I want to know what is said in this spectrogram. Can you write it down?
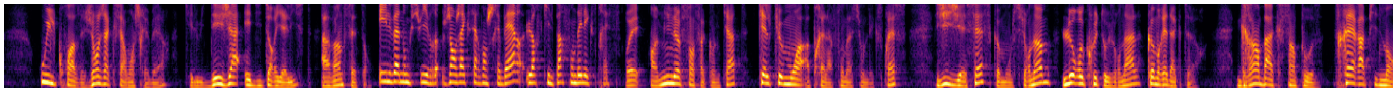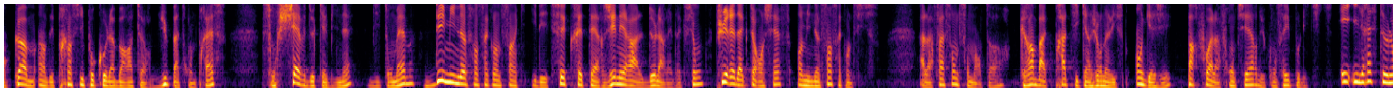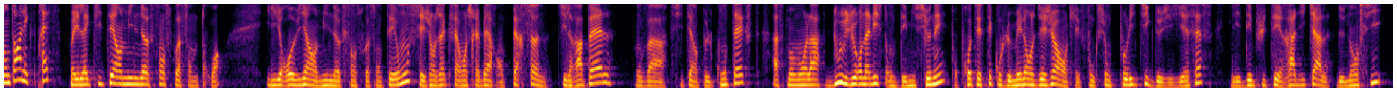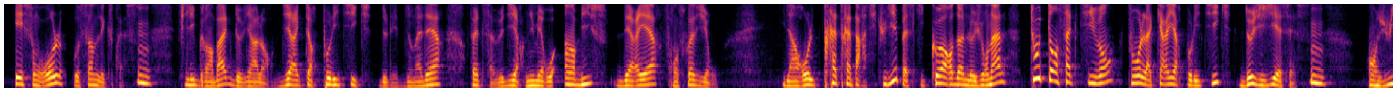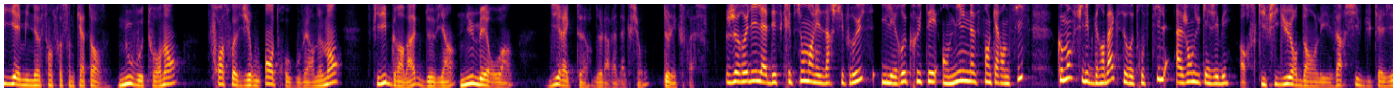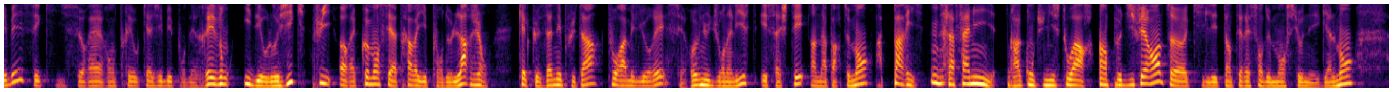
où il croise Jean-Jacques Servan-Schreiber, qui est lui déjà éditorialiste à 27 ans. Et il va donc suivre Jean-Jacques Servan-Schreiber lorsqu'il part fonder l'Express. Oui, en 1954, quelques mois après la fondation de l'Express, JGSS, comme on le surnomme, le recrute au journal comme rédacteur. Grimbach s'impose très rapidement comme un des principaux collaborateurs du patron de presse, son chef de cabinet, dit-on même. Dès 1955, il est secrétaire général de la rédaction, puis rédacteur en chef en 1956. À la façon de son mentor, Grimbach pratique un journalisme engagé, parfois à la frontière du conseil politique. Et il reste longtemps à l'Express? Il a quitté en 1963. Il y revient en 1971. C'est Jean-Jacques Servan-Schreiber en personne qui le rappelle. On va citer un peu le contexte. À ce moment-là, 12 journalistes ont démissionné pour protester contre le mélange des genres entre les fonctions politiques de JJSS. Il est député radical de Nancy et son rôle au sein de l'Express. Mm. Philippe Grimbach devient alors directeur politique de l'hebdomadaire. En fait, ça veut dire numéro 1 bis derrière Françoise Giroud. Il a un rôle très très particulier parce qu'il coordonne le journal tout en s'activant pour la carrière politique de JJSS. En juillet 1974, nouveau tournant, Françoise Giroud entre au gouvernement, Philippe Grimbach devient numéro 1 directeur de la rédaction de l'Express. Je relis la description dans les archives russes. Il est recruté en 1946. Comment Philippe Grimbach se retrouve-t-il agent du KGB Alors, ce qui figure dans les archives du KGB, c'est qu'il serait rentré au KGB pour des raisons idéologiques, puis aurait commencé à travailler pour de l'argent quelques années plus tard pour améliorer ses revenus de journaliste et s'acheter un appartement à Paris. Mhm. Sa famille raconte une histoire un peu différente euh, qu'il est intéressant de mentionner également.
